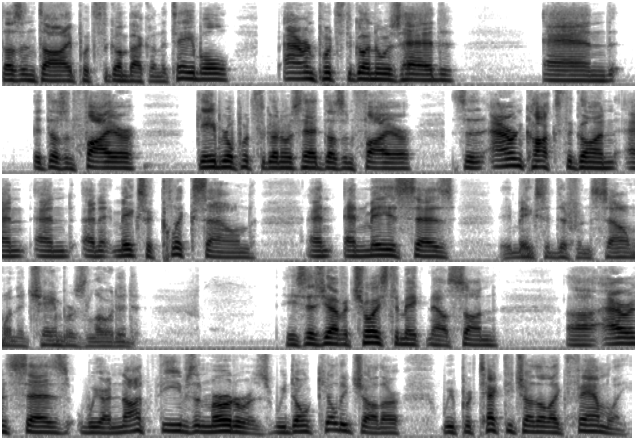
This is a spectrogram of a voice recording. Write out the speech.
doesn't die, puts the gun back on the table. Aaron puts the gun to his head, and it doesn't fire. Gabriel puts the gun to his head, doesn't fire. So then Aaron cocks the gun, and and and it makes a click sound. And and Mays says it makes a different sound when the chamber's loaded. He says you have a choice to make now, son. Uh, Aaron says we are not thieves and murderers. We don't kill each other. We protect each other like family.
